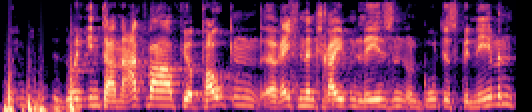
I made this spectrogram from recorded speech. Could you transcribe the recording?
wo im Grunde so ein Internat war für Pauken, äh, Rechnen, Schreiben, Lesen und gutes Benehmen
